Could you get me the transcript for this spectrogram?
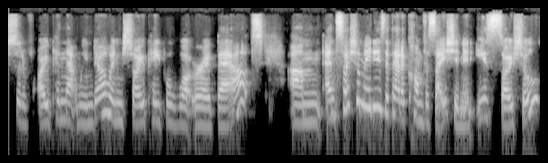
sort of open that window and show people what we're about. Um, and social media is about a conversation. It is social.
